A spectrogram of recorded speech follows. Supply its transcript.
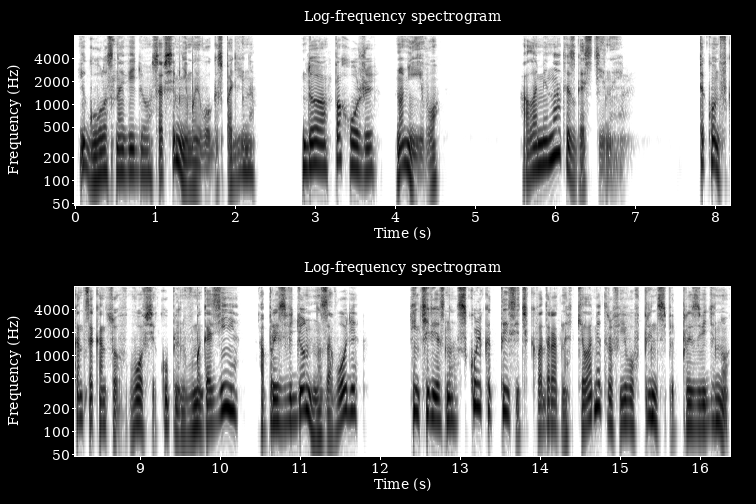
И голос на видео совсем не моего господина. Да, похожий, но не его. А ламинат из гостиной? Так он, в конце концов, вовсе куплен в магазине, а произведен на заводе. Интересно, сколько тысяч квадратных километров его в принципе произведено?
